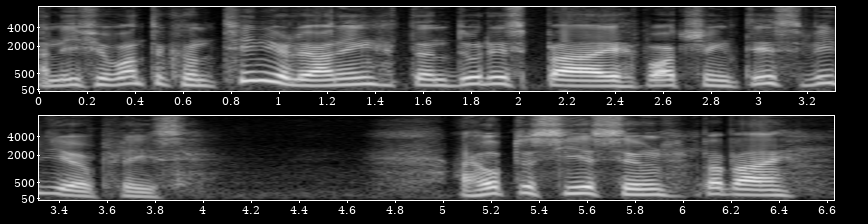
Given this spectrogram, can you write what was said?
and if you want to continue learning then do this by watching this video please. I hope to see you soon. Bye bye.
